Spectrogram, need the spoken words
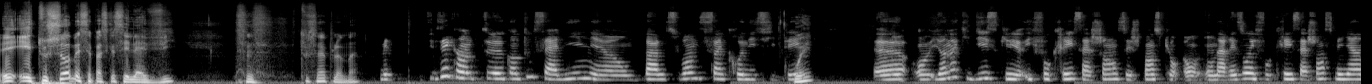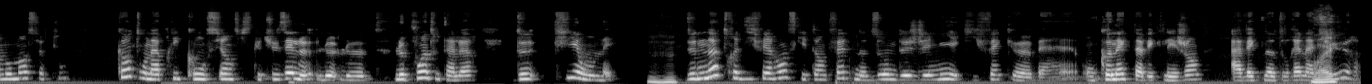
Et, et tout ça, mais c'est parce que c'est la vie. tout simplement. Tu sais, quand, euh, quand tout s'aligne, euh, on parle souvent de synchronicité. Oui. Euh, il y en a qui disent qu'il faut créer sa chance, et je pense qu'on a raison, il faut créer sa chance, mais il y a un moment surtout, quand on a pris conscience, parce que tu faisais le, le, le, point tout à l'heure, de qui on est, mhm. de notre différence qui est en fait notre zone de génie et qui fait que ben, on connecte avec les gens, avec notre vraie nature,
